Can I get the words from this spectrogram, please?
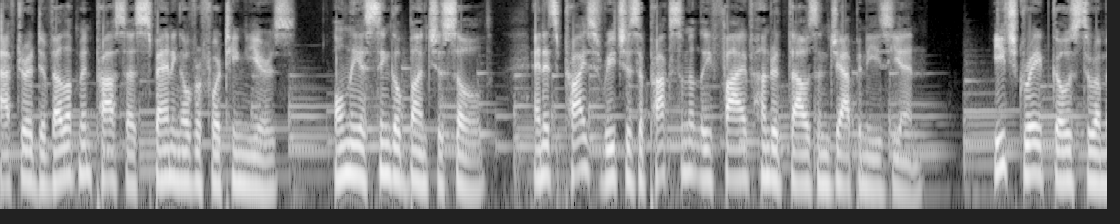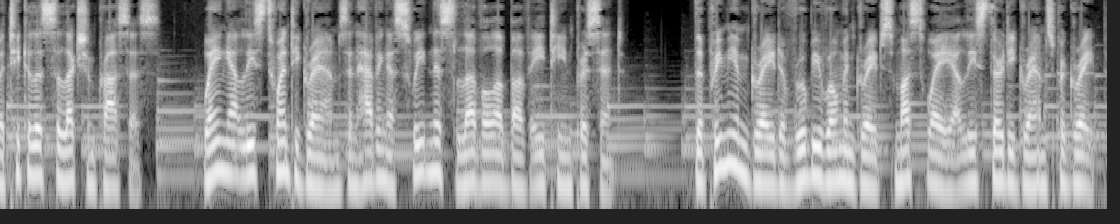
After a development process spanning over 14 years, only a single bunch is sold, and its price reaches approximately 500,000 Japanese yen. Each grape goes through a meticulous selection process, weighing at least 20 grams and having a sweetness level above 18%. The premium grade of Ruby Roman grapes must weigh at least 30 grams per grape,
